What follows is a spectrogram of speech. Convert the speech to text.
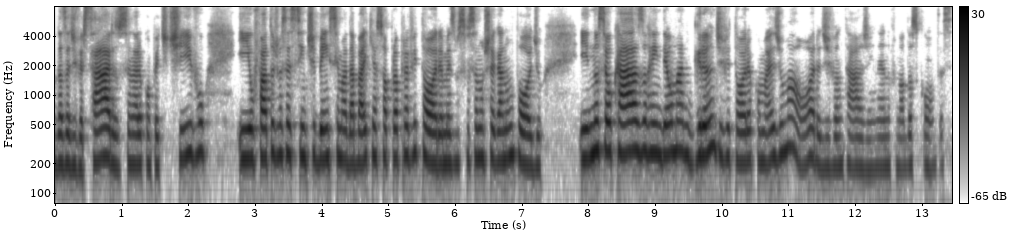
das adversários, do cenário competitivo, e o fato de você se sentir bem em cima da bike é a sua própria vitória, mesmo se você não chegar num pódio. E no seu caso, rendeu uma grande vitória com mais de uma hora de vantagem, né? No final das contas.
